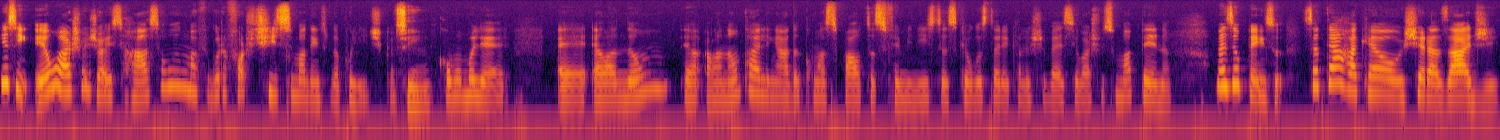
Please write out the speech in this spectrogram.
E assim, eu acho a Joyce Russell uma figura fortíssima dentro da política. Sim. como mulher, é, ela não é, ela não tá alinhada com as pautas feministas que eu gostaria que ela estivesse. Eu acho isso uma pena. Mas eu penso, se até a Raquel Sherazade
